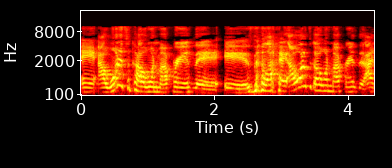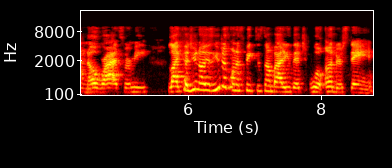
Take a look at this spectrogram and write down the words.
And I wanted to call one of my friends that is like, I wanted to call one of my friends that I know rides for me. Like, cause you know, you just want to speak to somebody that will understand.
